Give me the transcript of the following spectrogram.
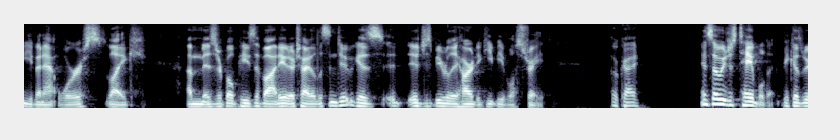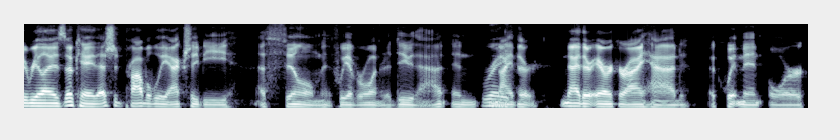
even at worst, like a miserable piece of audio to try to listen to because it, it'd just be really hard to keep people straight. Okay. And so we just tabled it because we realized, okay, that should probably actually be a film if we ever wanted to do that. And Right. neither neither Eric or I had equipment or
